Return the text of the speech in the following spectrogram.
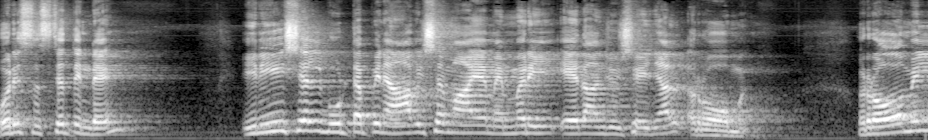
ഒരു സിസ്റ്റത്തിന്റെ ഇനീഷ്യൽ ബൂട്ടപ്പിന് ആവശ്യമായ മെമ്മറി ഏതാണെന്ന് ചോദിച്ചു കഴിഞ്ഞാൽ റോം റോമിൽ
